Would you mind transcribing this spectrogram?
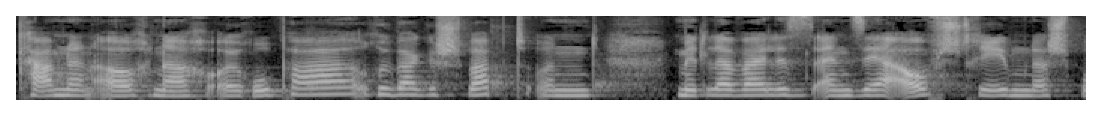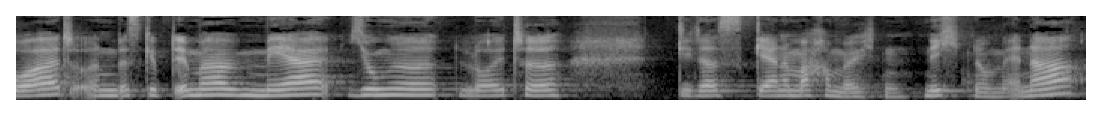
kam dann auch nach Europa rüber geschwappt. Und mittlerweile ist es ein sehr aufstrebender Sport und es gibt immer mehr junge Leute, die das gerne machen möchten. Nicht nur Männer,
